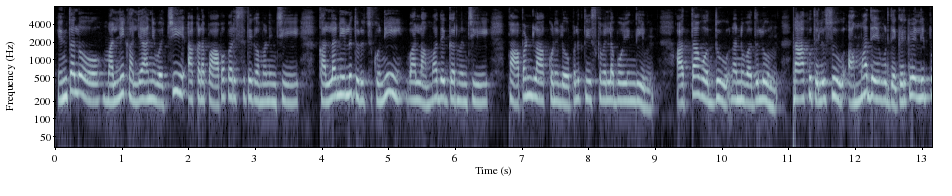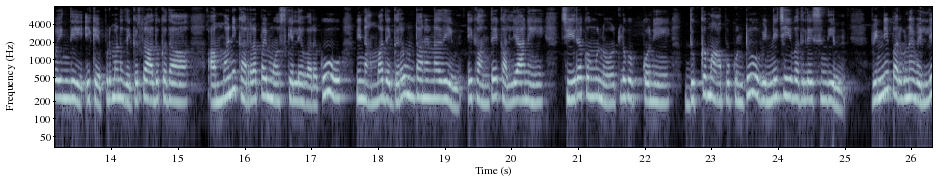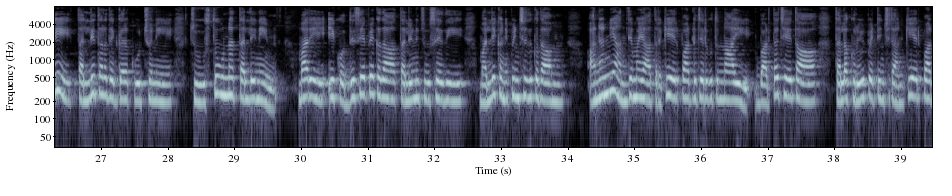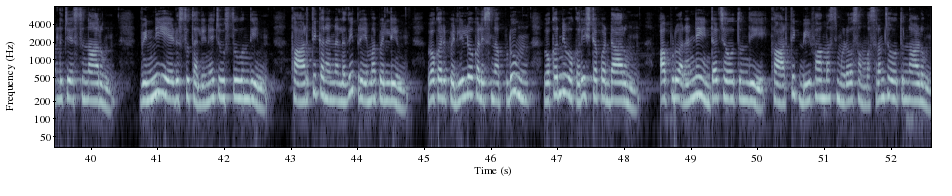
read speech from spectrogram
ఇంతలో మళ్ళీ కళ్యాణి వచ్చి అక్కడ పాప పరిస్థితి గమనించి కళ్ళ నీళ్ళు తుడుచుకొని వాళ్ళ అమ్మ దగ్గర నుంచి పాపను లాక్కొని లోపలికి తీసుకువెళ్ళబోయింది. అత్త వద్దు. నన్ను వదులు. నాకు తెలుసు అమ్మ దేవుడి దగ్గరికి వెళ్ళిపోయింది. ఇక ఎప్పుడు మన దగ్గరికి రాదు కదా. అమ్మని కర్రపై మోసుకెళ్ళే వరకు నేను అమ్మ దగ్గర ఉంటానన్నది. ఇక అంతే కళ్యాణి. చీర కొంగు నోట్లు కుక్కొని దుఃఖం ఆపుకుంటూ విన్ని చేయి వదిలేసింది. విన్ని పరుగున వెళ్ళి తల్లి తల దగ్గర కూర్చొని చూస్తూ ఉన్న తల్లిని. మరి ఈ కొద్దిసేపే కదా తల్లిని చూసేది. మళ్ళీ కనిపించదు కదా. అనన్య అంతిమయాత్రకి ఏర్పాట్లు జరుగుతున్నాయి. భర్త చేత తల కురివి పెట్టించడానికి ఏర్పాట్లు చేస్తున్నారు. విన్ని ఏడుస్తూ తల్లినే చూస్తూ ఉంది. కార్తీక్ అనన్నలది ప్రేమ పెళ్ళి. ఒకరి పెళ్ళిలో కలిసినప్పుడు ఒకరిని ఒకరు ఇష్టపడ్డారు. అప్పుడు అనన్య ఇంటర్ చదువుతుంది. కార్తీక్ బీ ఫార్మస్ మూడవ సంవత్సరం చదువుతున్నాడు.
